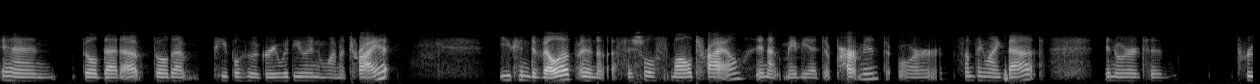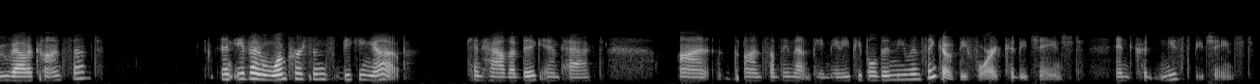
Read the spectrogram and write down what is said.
And build that up, build up people who agree with you and want to try it. You can develop an official small trial in a, maybe a department or something like that in order to prove out a concept. And even one person speaking up can have a big impact on on something that maybe people didn't even think of before. It could be changed and could needs to be changed.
